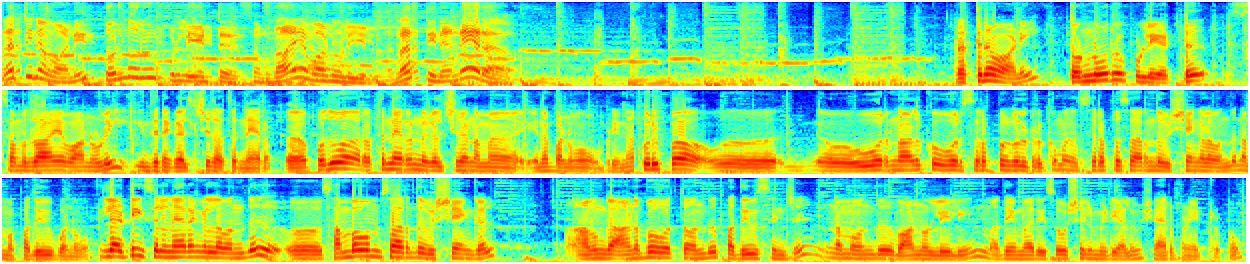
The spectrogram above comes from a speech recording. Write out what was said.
ரத்தின வாணி தொண்ணூறு புள்ளி எட்டு சமுதாய வானொலியில். ரத்தின நேரம். ரத்தினவாணி தொண்ணூறு புள்ளி எட்டு சமுதாய வானொலி இந்த நிகழ்ச்சி ரத்த நேரம். பொதுவாக ரத்த நேரம் நிகழ்ச்சியில் நம்ம என்ன பண்ணுவோம் அப்படின்னா குறிப்பாக ஒவ்வொரு நாளுக்கும் ஒவ்வொரு சிறப்புகள் இருக்கும். அந்த சிறப்பு சார்ந்த விஷயங்களை வந்து நம்ம பதிவு பண்ணுவோம். இல்லாட்டி சில நேரங்களில் வந்து சம்பவம் சார்ந்த விஷயங்கள் அவங்க அனுபவத்தை வந்து பதிவு செஞ்சு நம்ம வந்து வானொலியிலையும் அதே மாதிரி சோஷியல் மீடியாலையும் ஷேர் பண்ணிகிட்ருப்போம்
